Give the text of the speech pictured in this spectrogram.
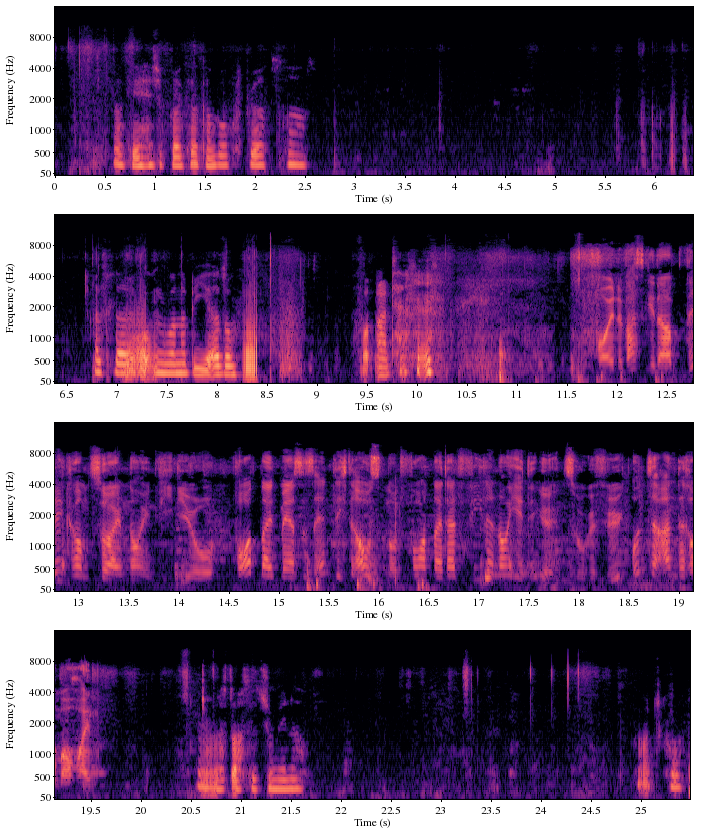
okay, ich hab gar keinen Bock auf Brawl Alles klar, gucken Wannabe, also Fortnite. Freunde, was geht ab? Willkommen zu einem neuen Video. Fortnite Mares ist endlich draußen und Fortnite hat viele neue Dinge hinzugefügt, unter anderem auch ein Ja, Was dachte jetzt schon wieder? Warte kurz.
